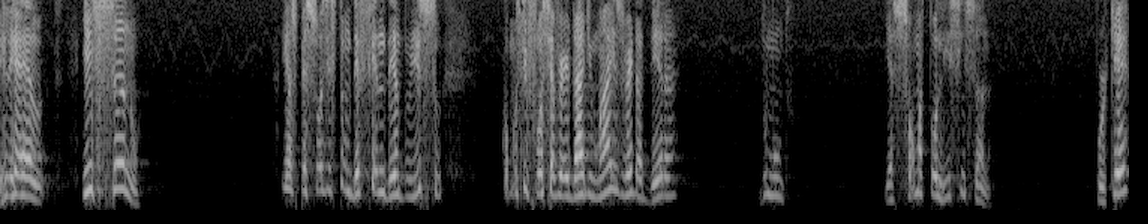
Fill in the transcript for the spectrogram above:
Ele é insano. E as pessoas estão defendendo isso como se fosse a verdade mais verdadeira do mundo. E é só uma tolice insana. Por quê?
